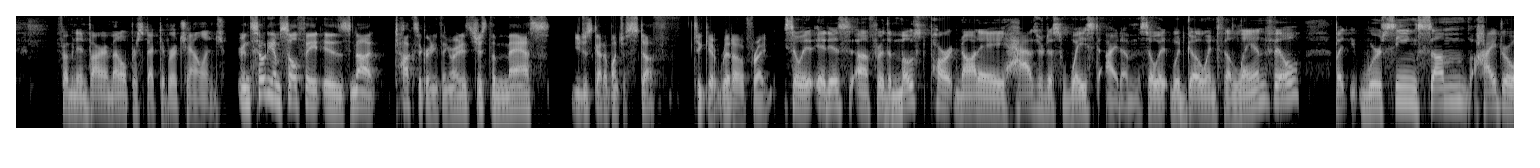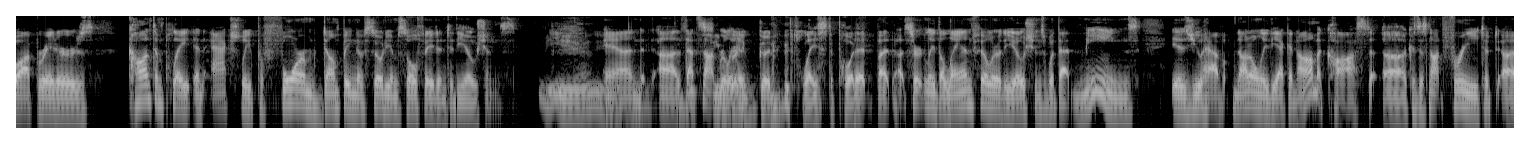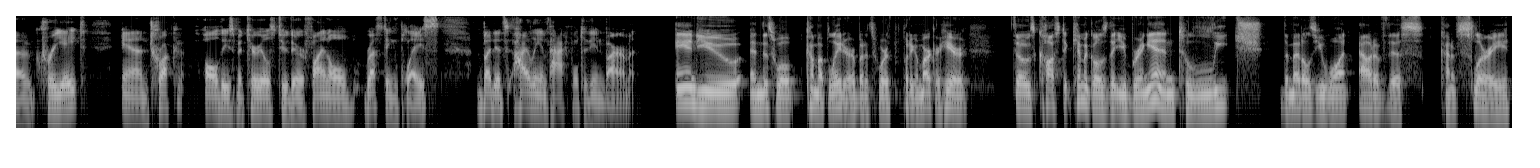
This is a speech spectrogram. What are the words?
from an environmental perspective are a challenge. And sodium sulfate is not toxic or anything, right? It's just the mass. You just got a bunch of stuff to get rid of, right? So it, it is, uh, for the most part, not a hazardous waste item. So it would go into the landfill, but we're seeing some hydro operators contemplate and actually perform dumping of sodium sulfate into the oceans. Yeah, And uh, that's not really a good place to put it, but uh, certainly the landfill or the oceans, what that means is you have not only the economic cost, because it's not free to uh, create and truck all these materials to their final resting place, but it's highly impactful to the environment. And you, and this will come up later, but it's worth putting a marker here. Those caustic chemicals that you bring in to leach the metals you want out of this kind of slurry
